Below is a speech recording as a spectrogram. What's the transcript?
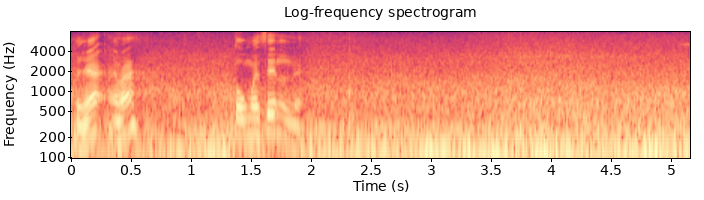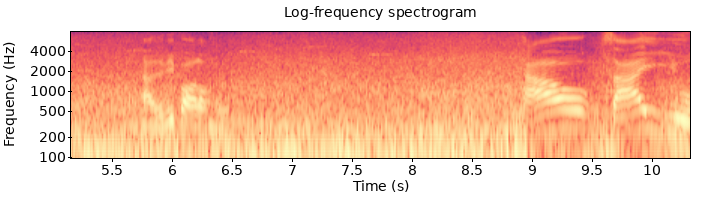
อย่างเงี้ยเห็นไหมตรงเป็นเส้นเลยอะเดี๋ยวพี่ปอลองดู เท้าซ้ายอยู่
